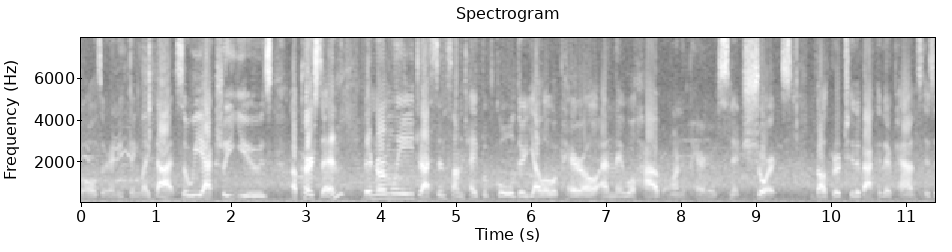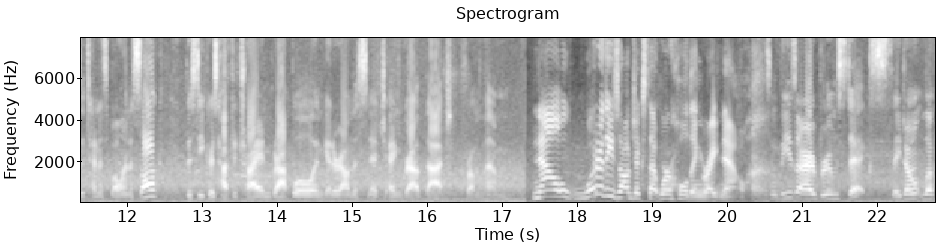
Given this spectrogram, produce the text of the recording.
balls or anything like that, so we actually use a person. They're normally dressed in some type of gold or yellow apparel, and they will have on a pair of snitch shorts. Velcro to the back of their pants is a tennis ball and a sock. The seekers have to try and grapple and get around the snitch and grab that from them. Now, what are these objects that we're holding right now? So these are our broomsticks. They don't look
